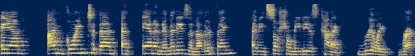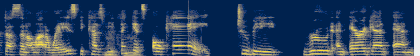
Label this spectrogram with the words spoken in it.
And I'm going to then, and anonymity is another thing. I mean, social media has kind of really wrecked us in a lot of ways because we mm-hmm. think it's okay to be rude and arrogant and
